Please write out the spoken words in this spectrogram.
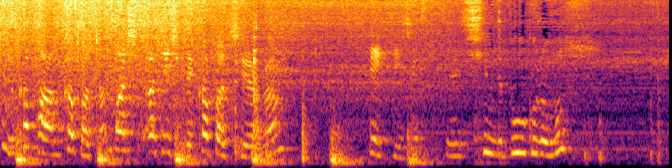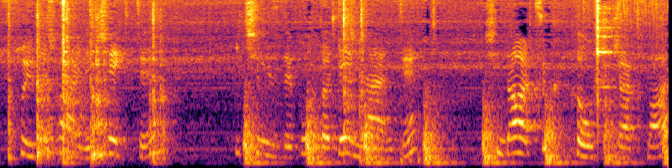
Şimdi kapağını kapatalım. Baş, ateşi de kapatıyorum. Bekleyeceğiz. Evet, şimdi bulgurumuz suyu bir hayli çekti. İçimiz de burada demlendi. Şimdi artık kavuşacaklar.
